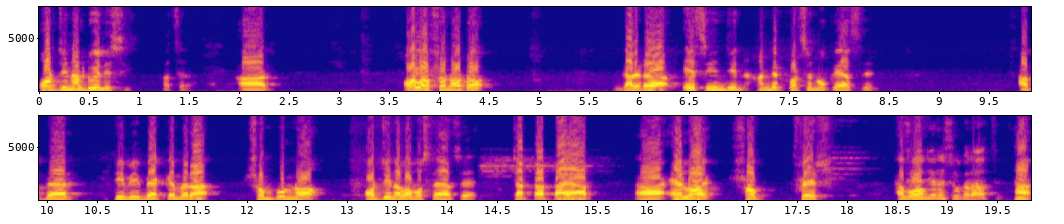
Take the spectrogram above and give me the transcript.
অরিজিনাল ডুয়েল এসি আচ্ছা। আর অল অপশন অটো গাড়িটা AC engine hundred percent okay আছে। আপনার টিভি ব্যাক ক্যামেরা সম্পূর্ণ অরিজিনাল অবস্থায় আছে চারটা টায়ার অ্যালয় সব ফ্রেশ। এবং করা আছে? হ্যাঁ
